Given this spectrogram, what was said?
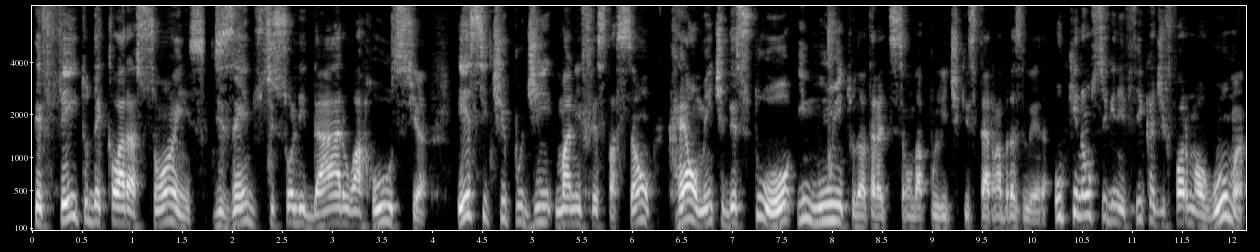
ter feito declarações dizendo-se solidário à Rússia. Esse tipo de manifestação realmente destoou e muito da tradição da política externa brasileira. O que não significa de forma alguma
